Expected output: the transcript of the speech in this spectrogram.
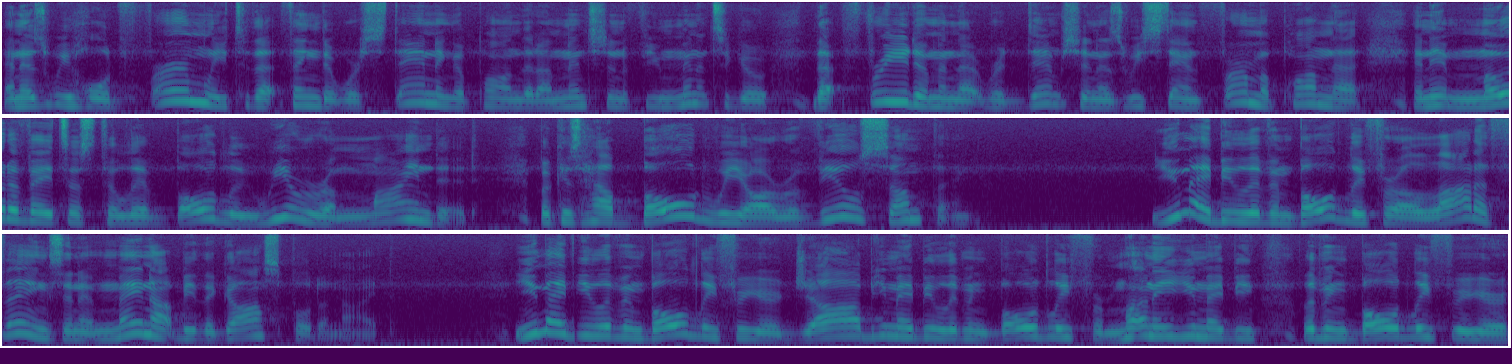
And as we hold firmly to that thing that we're standing upon that I mentioned a few minutes ago, that freedom and that redemption, as we stand firm upon that and it motivates us to live boldly, we are reminded because how bold we are reveals something. You may be living boldly for a lot of things and it may not be the gospel tonight. You may be living boldly for your job. You may be living boldly for money. You may be living boldly for your,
